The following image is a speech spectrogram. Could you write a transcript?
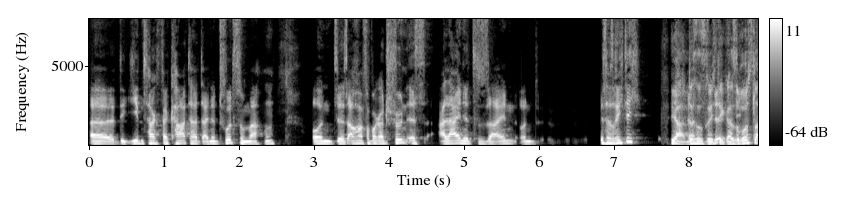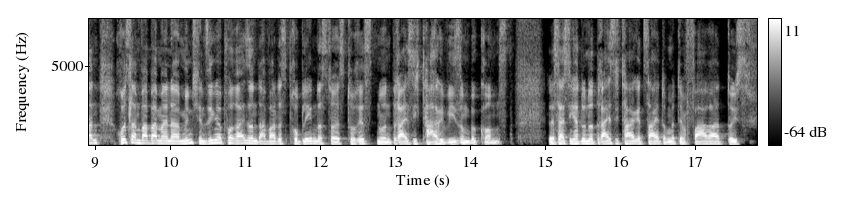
äh, jeden Tag verkatert deine Tour zu machen und es auch einfach mal ganz schön ist, alleine zu sein. Und ist das richtig? Ja, das ist richtig. Also Russland, Russland war bei meiner München-Singapur-Reise und da war das Problem, dass du als Tourist nur ein 30-Tage-Visum bekommst. Das heißt, ich hatte nur 30 Tage Zeit, um mit dem Fahrrad durchs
